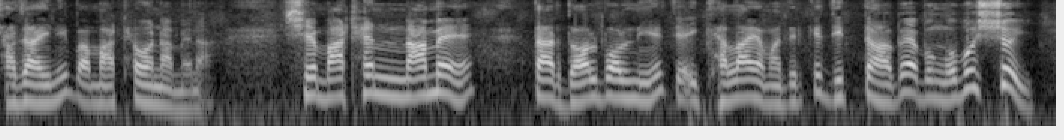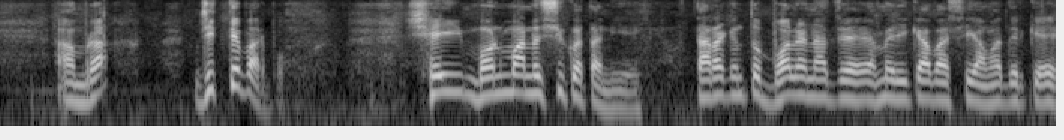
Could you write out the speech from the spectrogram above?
সাজায়নি বা মাঠেও নামে না। সে মাঠের নামে তার দলবল নিয়ে যে এই খেলায় আমাদেরকে জিততে হবে এবং অবশ্যই আমরা জিততে পারব। সেই মন মানসিকতা নিয়ে। তারা কিন্তু বলে না যে, আমেরিকাবাসী আমাদেরকে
